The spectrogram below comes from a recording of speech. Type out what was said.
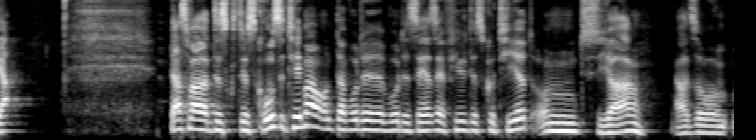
Ja, das war das, das große Thema und da wurde, wurde sehr, sehr viel diskutiert und ja, also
